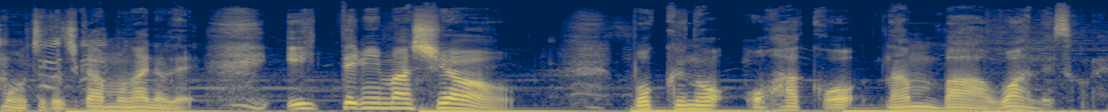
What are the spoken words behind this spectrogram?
もうちょっと時間もないので行ってみましょう。僕のお箱ナンバーワンですこれ。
